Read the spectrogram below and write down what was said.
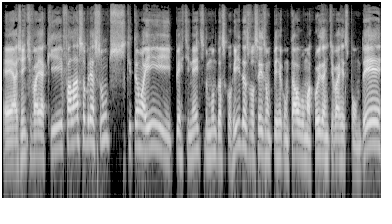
É, a gente vai aqui falar sobre assuntos que estão aí pertinentes no mundo das corridas. Vocês vão perguntar alguma coisa, a gente vai responder.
